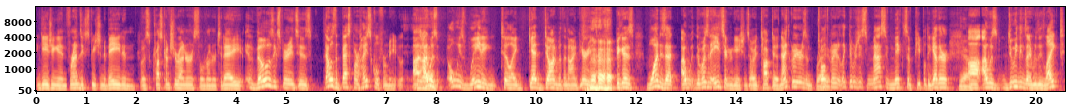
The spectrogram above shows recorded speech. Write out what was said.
engaging in forensic speech and debate, and I was a cross country runner, still a runner today. Those experiences that was the best part of high school for me. I, I was always waiting to like get done with the nine period because one is that I w- there wasn't age segregation, so I would talk to ninth graders and twelfth Right. graders. Like there was just massive mix of people together. Yeah. Uh, I was doing things I really liked.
